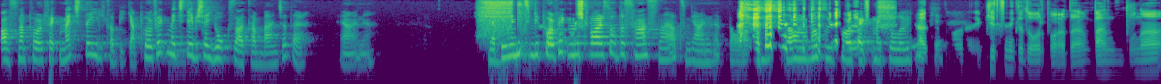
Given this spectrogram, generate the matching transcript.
aslında perfect match değil tabii ki. Ya, perfect match diye bir şey yok zaten bence de yani. Ya, benim için bir perfect match varsa o da sensin hayatım yani daha daha nasıl bir perfect match olabilir ki? Gerçekten öyle. Kesinlikle doğru bu arada. Ben buna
